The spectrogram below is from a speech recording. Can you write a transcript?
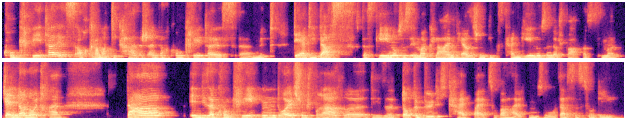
konkreter ist, auch grammatikalisch einfach konkreter ist, äh, mit der, die, das. Das Genus ist immer klar. Im Persischen gibt es kein Genus in der Sprache, es ist immer genderneutral. Da in dieser konkreten deutschen Sprache diese Doppelbödigkeit beizubehalten, so, das ist so die,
